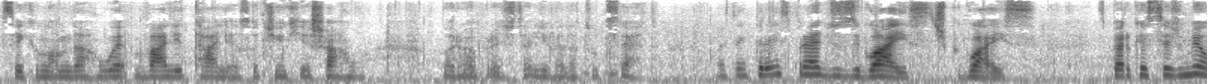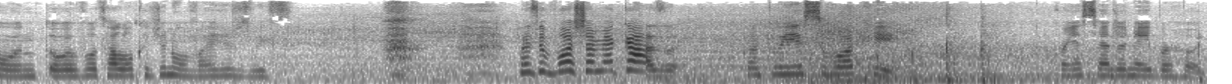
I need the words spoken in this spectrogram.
Sei que o nome da rua é Vale Itália, eu só tinha que achar a rua. Agora meu prédio tá ali, vai dar tudo certo. Mas tem três prédios iguais, tipo iguais. Espero que esse seja meu, ou eu, vou estar louca de novo, ai Jesus. Mas eu vou achar minha casa. Enquanto isso, vou aqui conhecendo o neighborhood.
